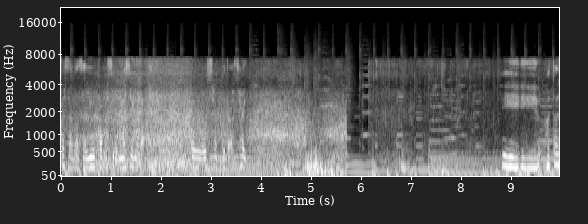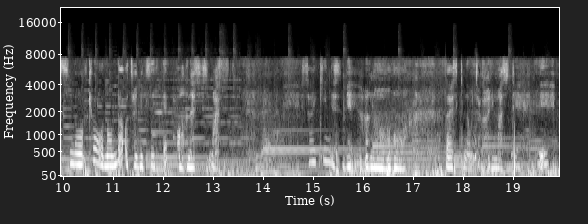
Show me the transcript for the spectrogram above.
ガサガサ言うかもしれませんがご容赦ください。えー私の今日飲んだお茶についてお話しします。最近ですね、あの大好きなお茶がありまして、えー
